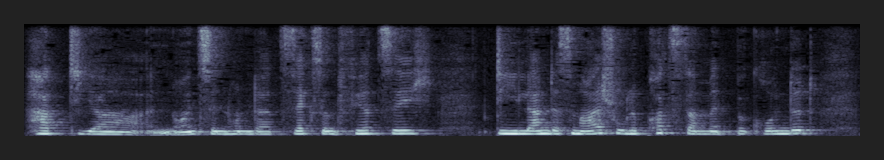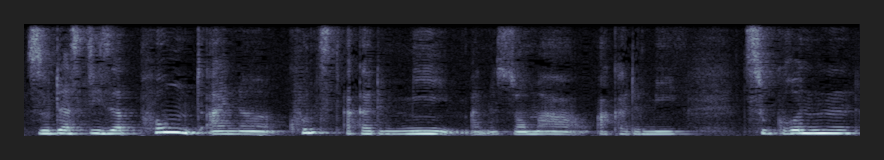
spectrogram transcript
hat ja 1946 die Landesmalschule Potsdam mit begründet, sodass dieser Punkt, eine Kunstakademie, eine Sommerakademie zu gründen,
